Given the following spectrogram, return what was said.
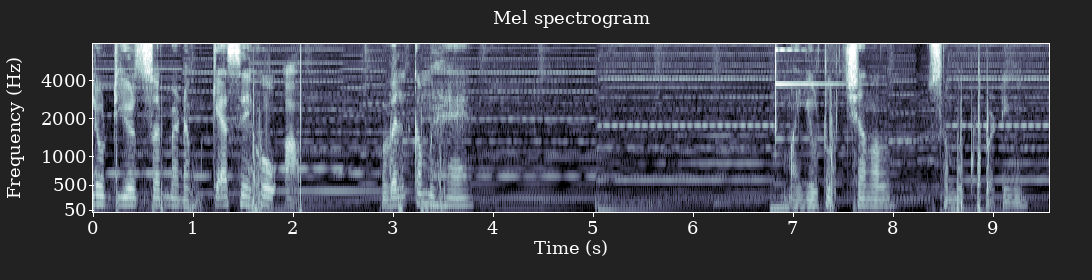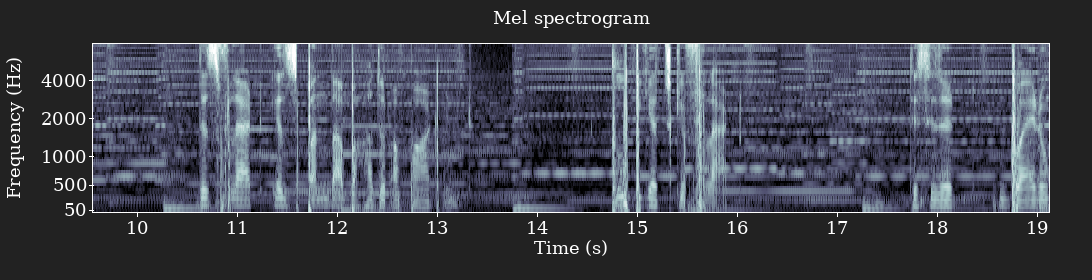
हेलो डियर सर मैडम कैसे हो आप? वेलकम है my YouTube channel Shambhu property में। This flat is Banda Bahadur apartment two B H K flat this is a drawing room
